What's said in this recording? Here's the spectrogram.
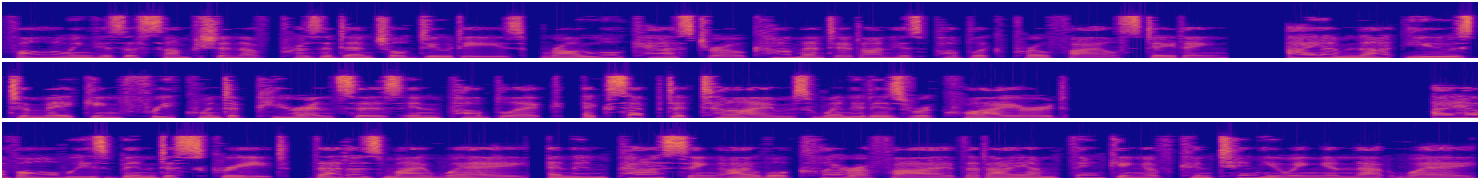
following his assumption of presidential duties, Raul Castro commented on his public profile stating, I am not used to making frequent appearances in public, except at times when it is required, I have always been discreet, that is my way, and in passing I will clarify that I am thinking of continuing in that way."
